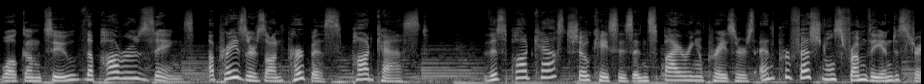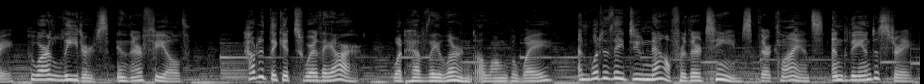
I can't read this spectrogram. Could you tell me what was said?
Welcome to the Perusings Appraisers on Purpose podcast. This podcast showcases inspiring appraisers and professionals from the industry who are leaders in their field. How did they get to where they are? What have they learned along the way? And what do they do now for their teams, their clients, and the industry?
